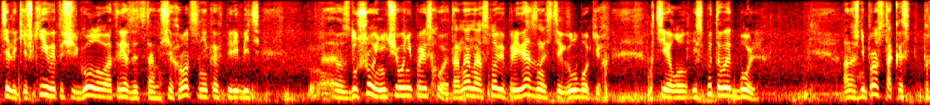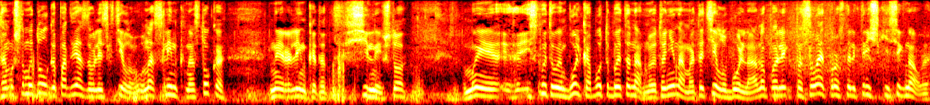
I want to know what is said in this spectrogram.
теле кишки вытащить, голову отрезать, там всех родственников перебить. Э, с душой ничего не происходит. Она на основе привязанности глубоких к телу испытывает боль. Она же не просто так, потому что мы долго подвязывались к телу. У нас линк настолько, нейролинк этот сильный, что мы э, испытываем боль, как будто бы это нам. Но это не нам, это телу больно. Оно посылает просто электрические сигналы.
